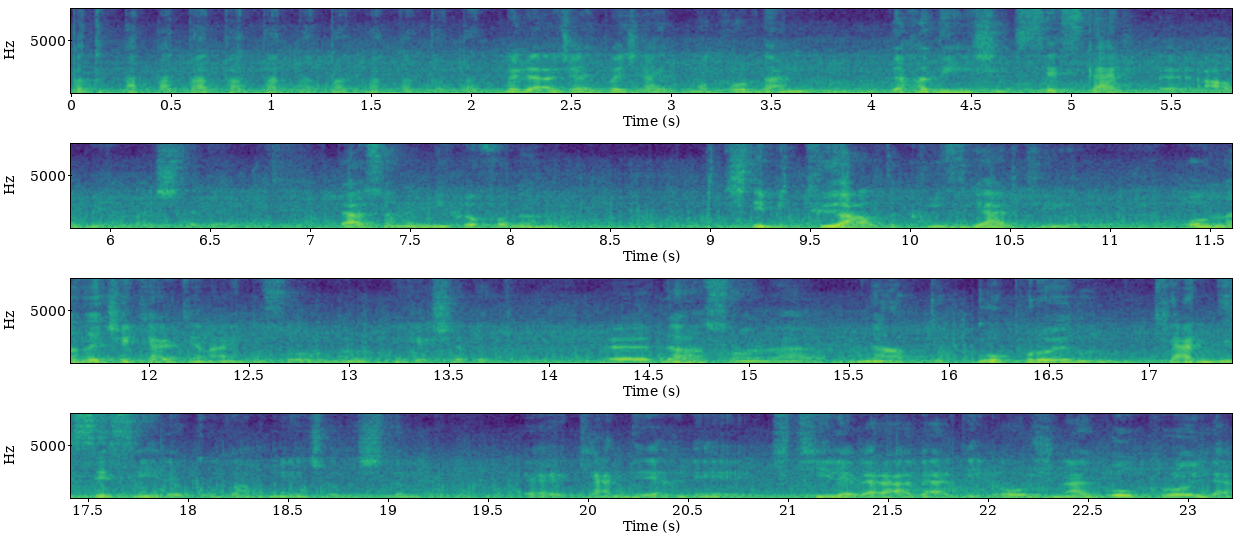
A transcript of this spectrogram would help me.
patık pat pat pat pat pat pat pat pat pat pat pat böyle acayip acayip motordan daha değişik sesler e, almaya başladı. Daha sonra mikrofonun işte bir tüy aldık, rüzgar tüyü. Onunla da çekerken aynı sorunu yaşadık. Ee, daha sonra ne yaptık? GoPro'nun kendi sesiyle kullanmaya çalıştım. Ee, kendi hani kitiyle beraber değil, orijinal GoPro ile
